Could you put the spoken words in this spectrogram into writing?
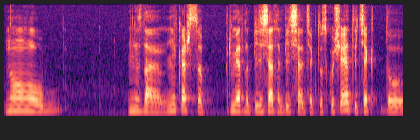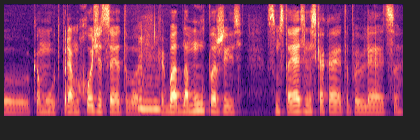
Но, не знаю, мне кажется, примерно 50 на 50 те, кто скучает, и те, кто, кому вот прям хочется этого, mm-hmm. как бы одному пожить, самостоятельность какая-то появляется,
